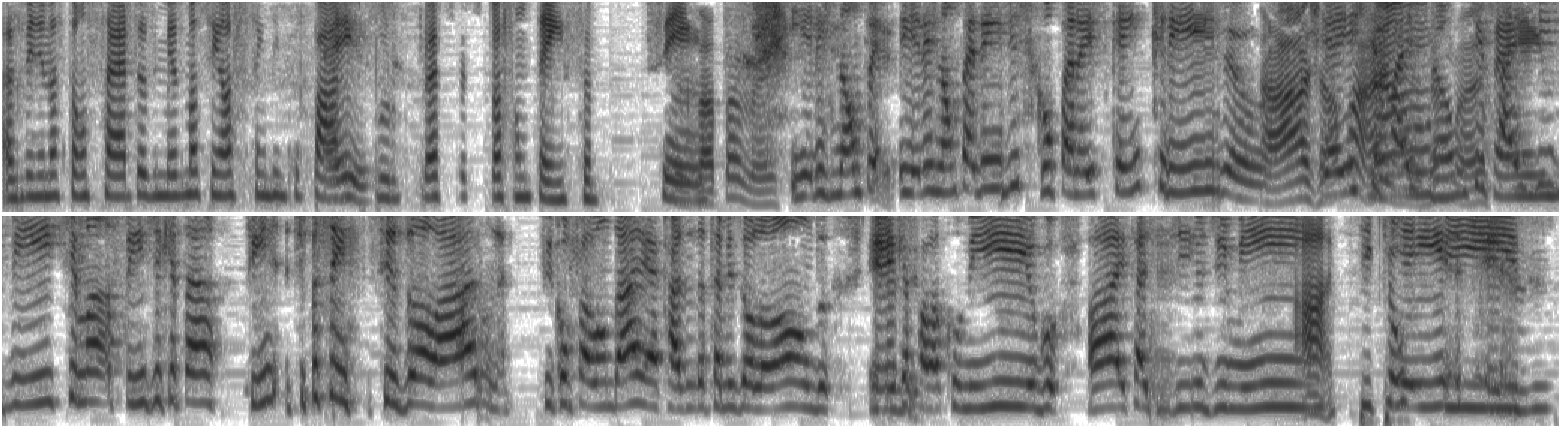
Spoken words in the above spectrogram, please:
As meninas estão certas e mesmo assim elas se sentem culpadas é por, por essa situação tensa. Sim. Exatamente. E eles não, e eles não pedem desculpa, né? Isso que é incrível. Ah, E já aí se faz, não se faz de vítima, finge que tá. fin- tipo assim, se isolaram, né? Ficam falando, ai, a casa tá me isolando, Ele- quer falar comigo, ai, tadinho de mim. Ah, o que, que eu E aí, fiz?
